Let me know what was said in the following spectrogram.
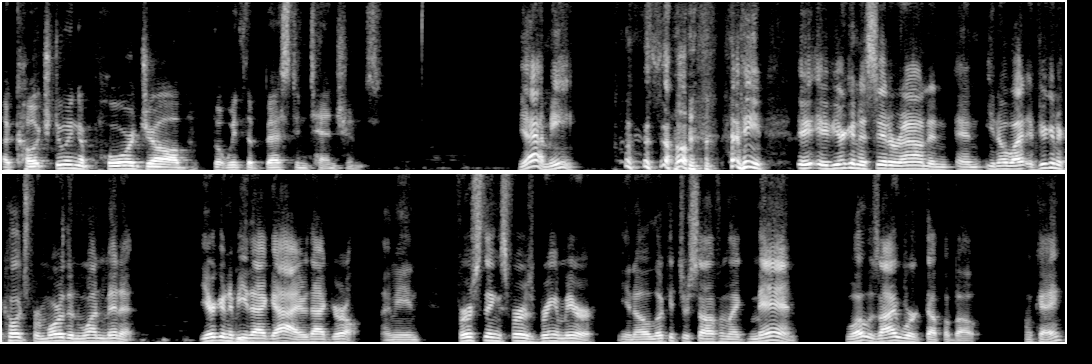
a coach doing a poor job, but with the best intentions? Yeah, me. so, I mean, if you're going to sit around and, and you know what, if you're going to coach for more than one minute, you're going to be hmm. that guy or that girl. I mean, first things first, bring a mirror, you know, look at yourself and like, man, what was I worked up about? Okay.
